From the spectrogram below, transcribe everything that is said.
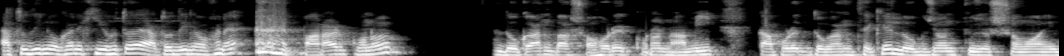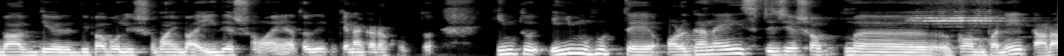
এতদিন ওখানে কি হতো? এতদিন ওখানে পাড়ার কোনো দোকান বা শহরের কোনো নামি কাপড়ের দোকান থেকে লোকজন পুজোর সময় বা দীপাবলির সময় বা ঈদের সময় এতদিন কেনাকাটা করতো। কিন্তু এই মুহূর্তে অর্গানাইজড যেসব কোম্পানি তারা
